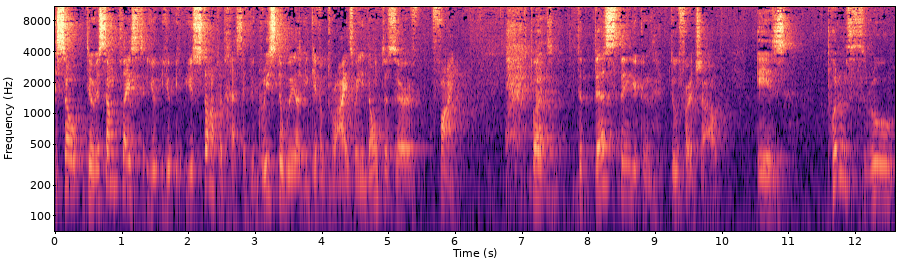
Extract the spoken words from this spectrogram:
So there is some place you, you, you start with chesed. You grease the wheel, you give a prize when you don't deserve, fine. But the best thing you can do for a child is put him through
